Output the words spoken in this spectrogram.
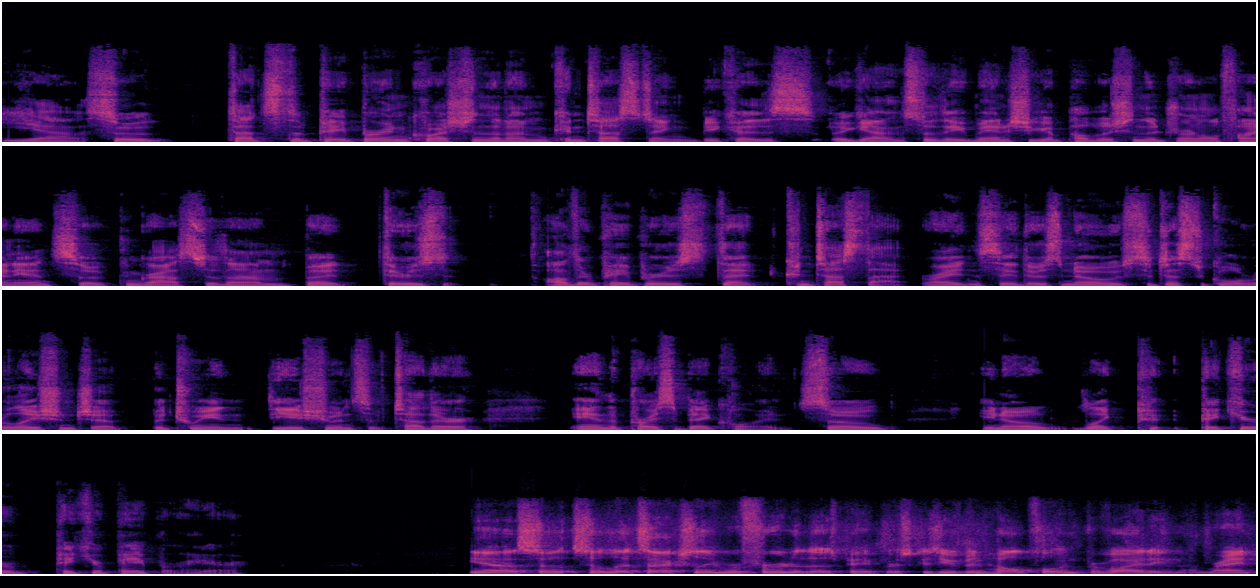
Yeah. So that's the paper in question that I'm contesting because, again, so they managed to get published in the Journal of Finance. So congrats to them. But there's other papers that contest that, right? And say there's no statistical relationship between the issuance of Tether and the price of Bitcoin. So, you know, like p- pick your pick your paper here. Yeah, so so let's actually refer to those papers because you've been helpful in providing them, right?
